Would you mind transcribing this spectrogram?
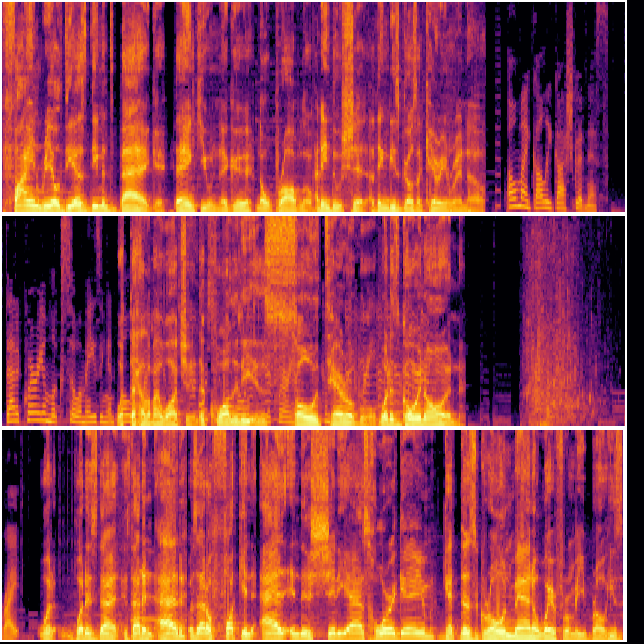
Find real DS Demon's bag. Thank you, nigga. No problem. I didn't do shit. I think these girls are carrying right now. Oh my golly gosh goodness. That aquarium looks so amazing and What the hell am I watching? The course you can go quality is so terrible. What is going on? Right? What what is that? Is that an ad? Was that a fucking ad in this shitty ass horror game? Get this grown man away from me, bro. He's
